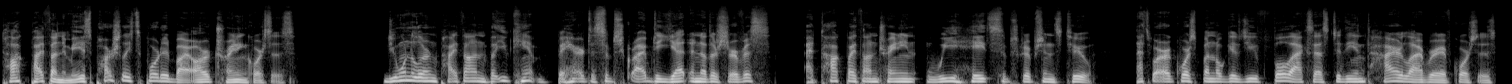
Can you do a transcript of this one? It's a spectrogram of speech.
Talk Python to Me is partially supported by our training courses. Do you want to learn Python, but you can't bear to subscribe to yet another service? At Talk Python Training, we hate subscriptions too. That's why our course bundle gives you full access to the entire library of courses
